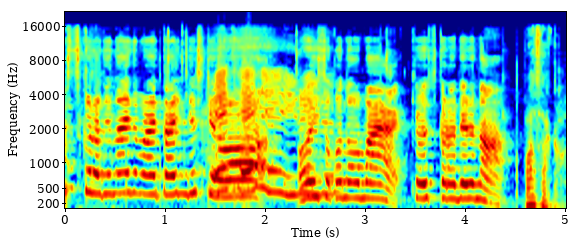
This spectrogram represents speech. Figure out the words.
室から出ないでもらいたいんですけど。おいそこのお前。教室から出るな。まさか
